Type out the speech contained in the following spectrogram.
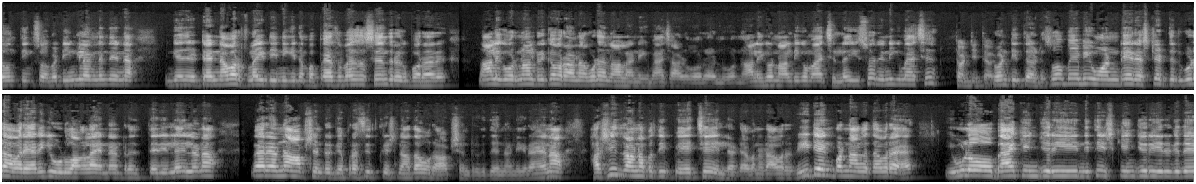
don't think so but இங்கிலாந்துலேருந்து என்ன இங்கே டென் ஹவர் ஃப்ளைட் இன்னைக்கு நம்ம பேச பேச சேர்ந்துருக்க போகிறாரு நாளைக்கு ஒரு நாள் ரிகவர் ஆனால் கூட நாளைக்கு மேட்ச் ஆடுவார் நாளைக்கோ நாளைக்கோ மேட்ச் இல்லை. ஈஸ்வர் இன்னைக்கு match twenty twenty third so maybe one day rest எடுத்துட்டு கூட அவர் இறக்கி விடுவாங்களா என்னன்றது தெரியல. இல்லைனா வேற என்ன ஆப்ஷன் இருக்கு? பிரசித் கிருஷ்ணா தான் ஒரு ஆப்ஷன் இருக்குதுன்னு நினைக்கிறேன். ஏன்னா ஹர்ஷித் ராணா பத்தி பேச்சே இல்லை. டெஃபினட் அவர் ரீடைன் பண்ணாங்க தவிர இவ்வளோ பேக் இன்ஜுரி நிதிஷ்க்கு இன்ஜுரி இருக்குது.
